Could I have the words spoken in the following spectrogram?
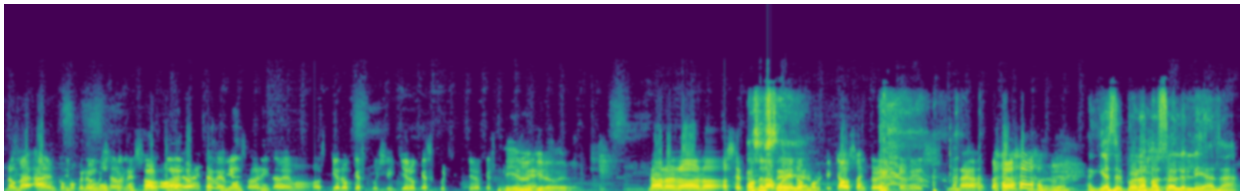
No me hagan como que no escucharon eso. Ahorita vemos, ahorita vemos. Quiero que escuchen, quiero que escuchen, quiero que escuchen. Yo no ¿eh? quiero ver. No, no, no, no, se pondrá Eso bueno ya. porque Chaos and Creation es una... Bueno, Aquí hace el programa solo, Elías, ¿ah?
